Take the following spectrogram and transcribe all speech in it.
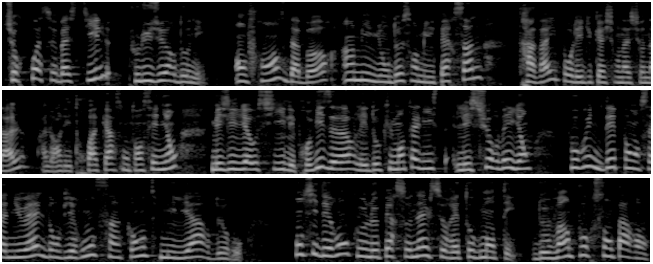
Sur quoi se base-t-il? Plusieurs données. En France, d'abord, 1 200 000 personnes travaillent pour l'éducation nationale. Alors les trois quarts sont enseignants, mais il y a aussi les proviseurs, les documentalistes, les surveillants, pour une dépense annuelle d'environ 50 milliards d'euros. Considérons que le personnel serait augmenté de 20% par an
